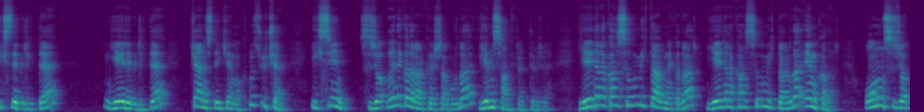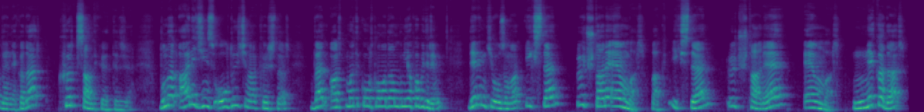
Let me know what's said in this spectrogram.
x ile birlikte y ile birlikte kendisi de 2m akımız 3m. X'in sıcaklığı ne kadar arkadaşlar burada? 20 santigrat derece. Y'den akan sıvı miktarı ne kadar? Y'den akan sıvı miktarı da m kadar. Onun sıcaklığı ne kadar? 40 santigrat derece. Bunlar aynı cins olduğu için arkadaşlar ben aritmatik ortalamadan bunu yapabilirim. Derim ki o zaman x'ten 3 tane m var. Bak x'ten 3 tane m var. Ne kadar?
